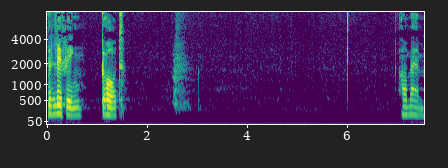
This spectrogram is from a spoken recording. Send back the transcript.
the living God. Amen.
